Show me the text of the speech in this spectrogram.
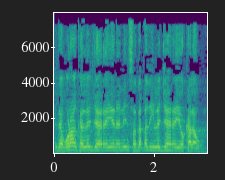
Midka qur'aanka la jahrayana nin sadaqadii la jahrayo kala waay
